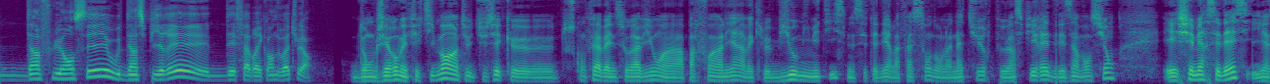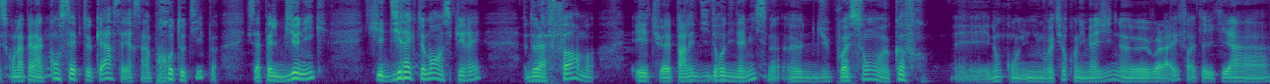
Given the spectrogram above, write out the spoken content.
d'influencer ou d'inspirer des fabricants de voitures. Donc Jérôme, effectivement, hein, tu, sais que tout ce qu'on fait à Benso Gravion a parfois un lien avec le biomimétisme, c'est-à-dire la façon dont la nature peut inspirer des inventions. Et chez Mercedes, il y a ce qu'on appelle un concept car, c'est-à-dire c'est un prototype qui s'appelle Bionic, qui est directement inspiré de la forme, et tu avais parlé d'hydrodynamisme, euh, du poisson euh, coffre. Et donc une voiture qu'on imagine, euh, voilà, qui, a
